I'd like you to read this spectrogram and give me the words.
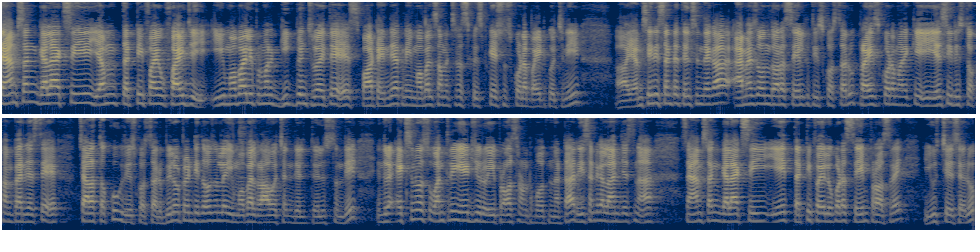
Samsung Galaxy M thirty five five G ఈ మొబైల్ ఇప్పుడు మనకి గీక్ బెంచ్లో అయితే స్పాట్ అయింది. అక్కడ ఈ మొబైల్ సంబంధించిన స్పెసిఫికేషన్స్ కూడా బయటకు వచ్చినాయి. ఎం సిరీస్ అంటే తెలిసిందేగా అమెజాన్ ద్వారా సేల్కి తీసుకొస్తారు. ప్రైస్ కూడా మనకి ఏ సిరీస్తో కంపేర్ చేస్తే చాలా తక్కువకు తీసుకొస్తారు. బిలో ట్వంటీ థౌసండ్లో ఈ మొబైల్ రావచ్చని తెలుస్తుంది. ఇందులో Exynos one three eight zero ఈ ప్రాసెసర్ ఉండబోతుందట. రీసెంట్గా లాంచ్ చేసిన శాంసంగ్ గెలాక్సీ ఏ థర్టీ ఫైవ్లో కూడా సేమ్ ప్రాసెసరే యూజ్ చేశారు.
